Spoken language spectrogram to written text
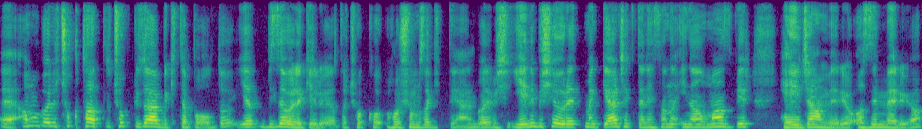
E, ama böyle çok tatlı, çok güzel bir kitap oldu. Ya bize öyle geliyor ya da çok ho- hoşumuza gitti yani. Böyle bir şey, yeni bir şey üretmek gerçekten insana inanılmaz bir heyecan veriyor, azim veriyor,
